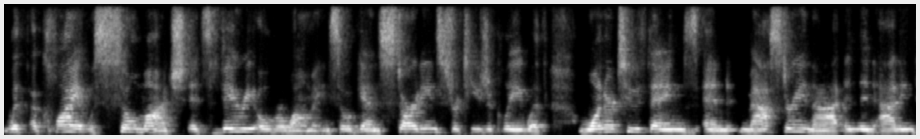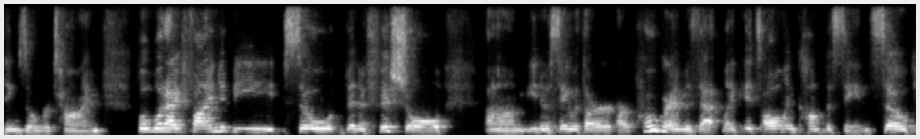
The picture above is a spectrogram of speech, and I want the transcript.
with a client with so much, it's very overwhelming. So, again, starting strategically with one or two things and mastering that, and then adding things over time. But what I find to be so beneficial um, you know, say with our, our program is that like it's all encompassing. So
